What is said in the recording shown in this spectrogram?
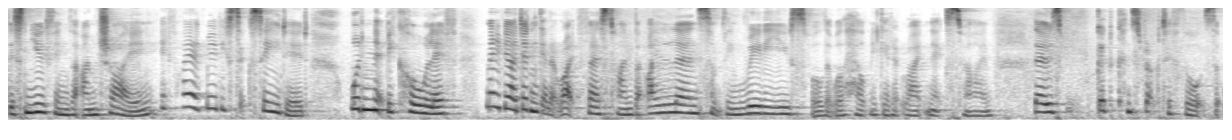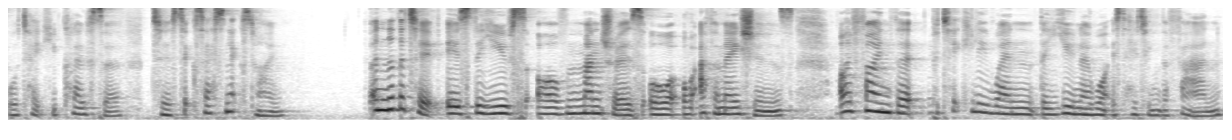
this new thing that I'm trying, if I had really succeeded, wouldn't it be cool if maybe I didn't get it right first time, but I learned something really useful that will help me get it right next time? Those good constructive thoughts that will take you closer to success next time. Another tip is the use of mantras or, or, affirmations. I find that, particularly when the you know what is hitting the fan,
